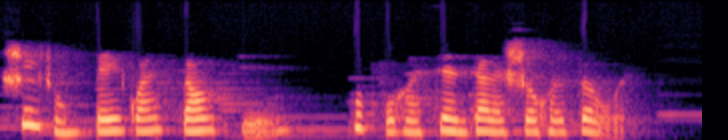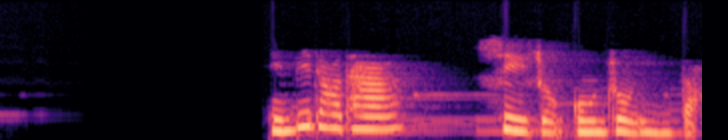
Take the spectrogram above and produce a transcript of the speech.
是一种悲观消极，不符合现在的社会氛围。屏蔽掉它是一种公众引导。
